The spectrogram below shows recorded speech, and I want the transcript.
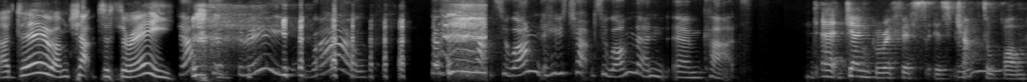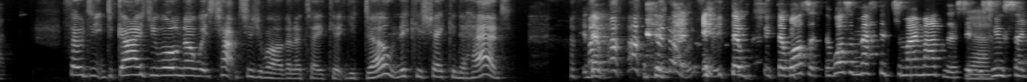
I do. I'm chapter three. Chapter three. wow. So who's chapter one? Who's chapter one then, um, Kat? Uh, Jen Griffiths is chapter Ooh. one. So, do, do, guys, you all know which chapters you are? Then I take it you don't. Nikki's shaking her head. there, there, there, was a, there was a method to my madness. It yeah. was who said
